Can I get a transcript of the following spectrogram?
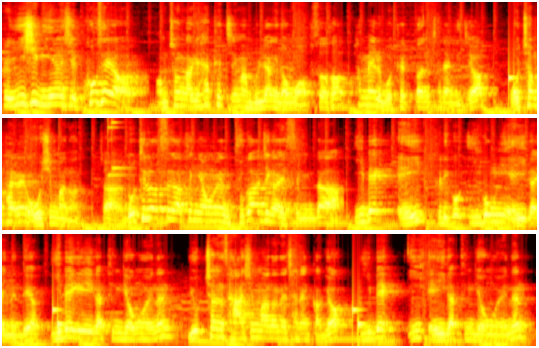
그리고 22년식 코세어 엄청나게 핫했지만 물량이 너무 없어서 판매를 못했던 차량이죠. 5,850만 원. 자, 노틸러스 같은 경우에는 두 가지가 있습니다. 200A 그리고 202A가 있는데요. 200A 같은 경우에는 6,040만 원의 차량 가격, 202A 같은 경우에는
